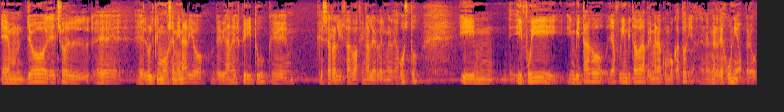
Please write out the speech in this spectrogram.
Em, yo he hecho el, eh, el, último seminario de vida en el Espíritu que, que, se ha realizado a finales del mes de agosto y, y, fui invitado, ya fui invitado a la primera convocatoria en el mes de junio, pero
